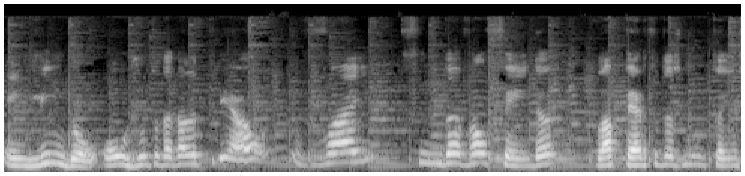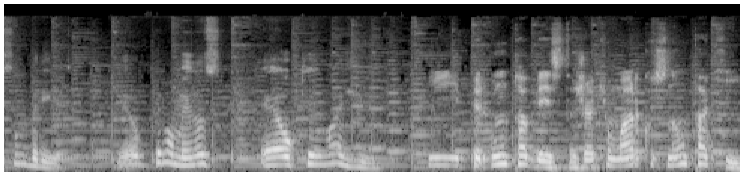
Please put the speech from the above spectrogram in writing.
em Lindon ou junto da Galadriel, vai fundar Valfenda lá perto das Montanhas Sombrias. Eu, pelo menos, é o que eu imagino. E pergunta besta, já que o Marcos não tá aqui.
